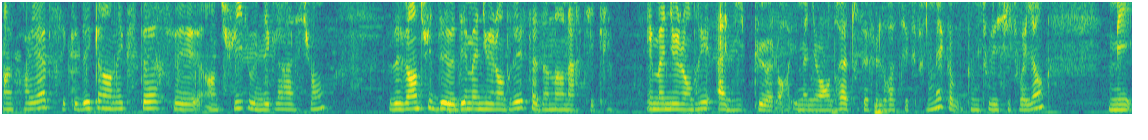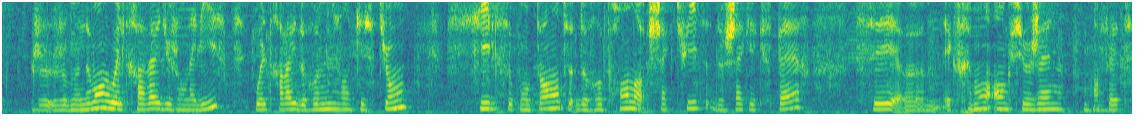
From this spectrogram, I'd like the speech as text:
incroyable, c'est que dès qu'un expert fait un tweet ou une déclaration, vous avez un tweet d'Emmanuel André, ça donne un article. Emmanuel André a dit que. Alors, Emmanuel André a tout à fait le droit de s'exprimer, comme, comme tous les citoyens, mais je, me demande où est le travail du journaliste, où est le travail de remise en question, s'il se contente de reprendre chaque tweet de chaque expert. C'est euh, extrêmement anxiogène, en fait.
